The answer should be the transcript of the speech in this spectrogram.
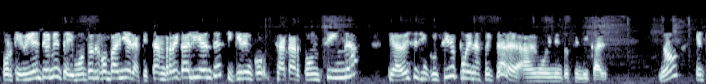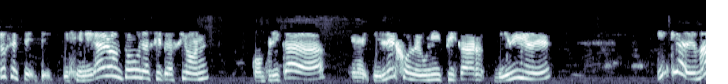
porque evidentemente hay un montón de compañeras que están recalientes y quieren sacar consignas que a veces inclusive pueden afectar al movimiento sindical, ¿no? Entonces te, generaron toda una situación complicada eh, que lejos de unificar divide y que además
